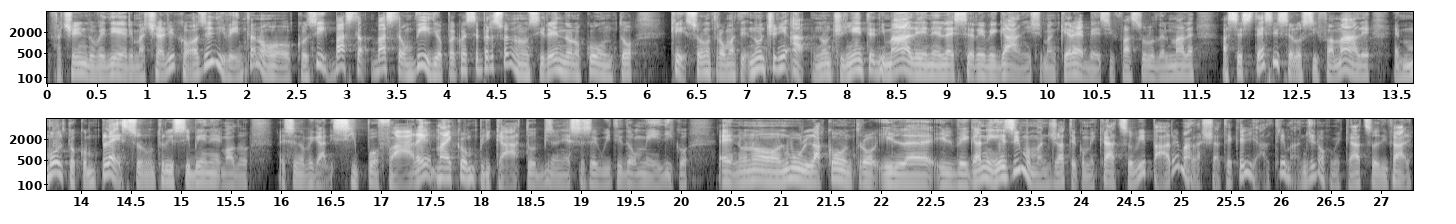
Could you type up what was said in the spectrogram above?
facendo vedere macelli e cose, diventano così. Basta, basta, un video, per queste persone non si rendono conto che sono traumatizzate. Non, ah, non c'è, niente di male nell'essere vegani, ci mancherebbe, si fa solo del male a se stessi se lo si fa male. È molto complesso nutrirsi bene in modo essendo vegani. Si può fare, ma è complicato, bisogna essere seguiti da un medico. Eh, non ho nulla contro il, il veganesimo, mangiate come cazzo vi pare, ma lasciate che gli altri mangino decidono come cazzo di fare.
